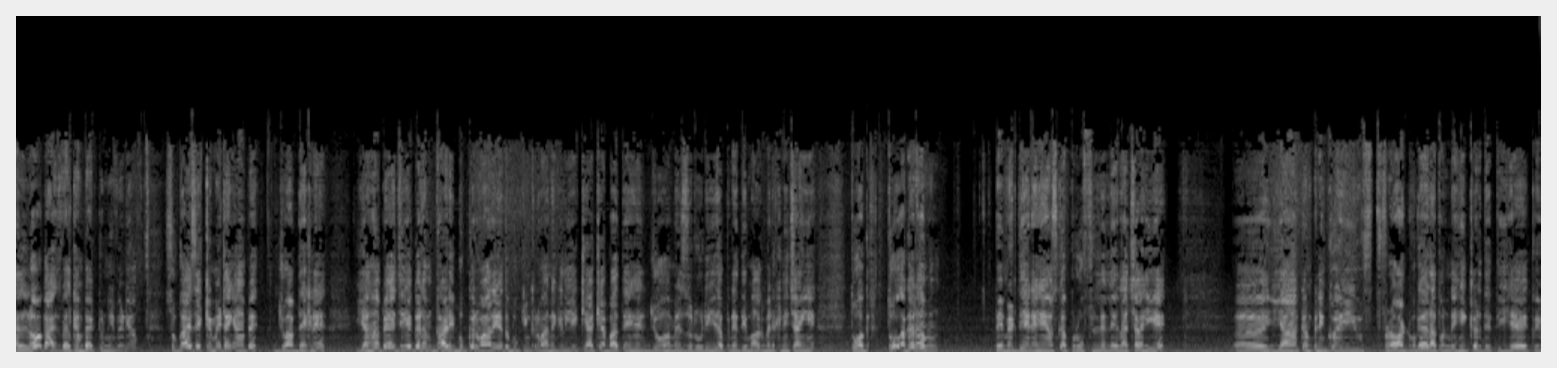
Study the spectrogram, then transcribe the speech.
Hello guys welcome back to new video so guys एक कमेंट है यहाँ पे, जो आप देख रहे हैं। यहाँ पे जी, अगर हम गाड़ी बुक करवा रहे हैं तो बुकिंग करवाने के लिए क्या क्या बातें हैं जो हमें ज़रूरी अपने दिमाग में रखनी चाहिए। तो अगर तो अगर हम पेमेंट दे रहे हैं, उसका प्रूफ ले, लेना चाहिए या कंपनी कोई फ्रॉड वगैरह तो नहीं कर देती है, कोई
